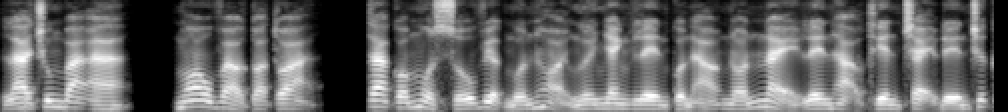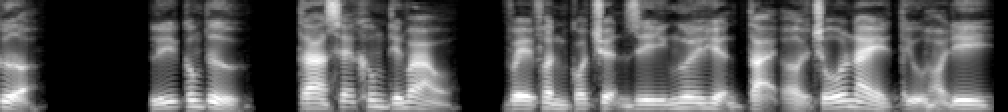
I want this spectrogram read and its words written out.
Là trung bá à mau vào tọa tọa, ta có một số việc muốn hỏi ngươi nhanh lên quần áo nón này lên hạo thiên chạy đến trước cửa. Lý công tử, ta sẽ không tiến vào, về phần có chuyện gì ngươi hiện tại ở chỗ này tự hỏi đi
